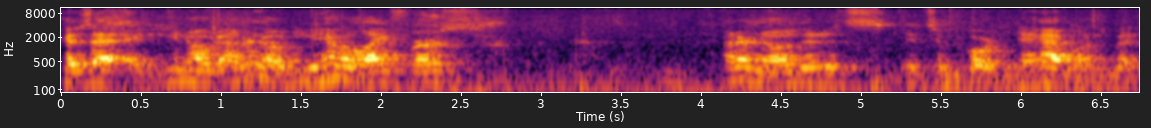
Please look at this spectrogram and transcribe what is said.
Because, you know, I don't know, do you have a life verse? I don't know that it's, it's important to have one, but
